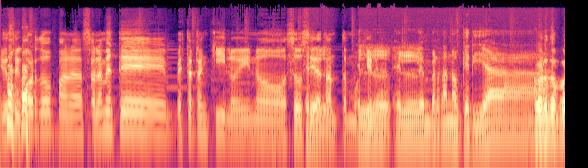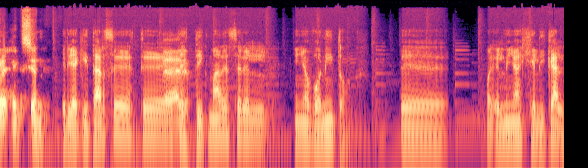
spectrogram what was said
Yo soy gordo para solamente estar tranquilo y no seducir a tantas él, mujeres. él en verdad no quería Gordo por elección. quería quitarse este, este estigma de ser el niño bonito, de- el niño angelical.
